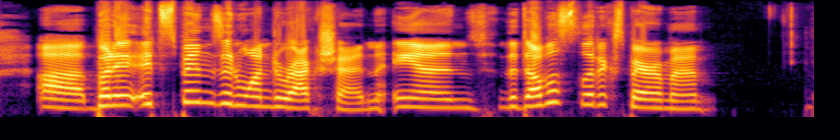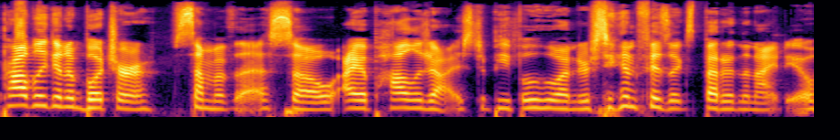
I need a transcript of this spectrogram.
uh, but it, it spins in one direction. And the double slit experiment, probably going to butcher some of this. So I apologize to people who understand physics better than I do.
